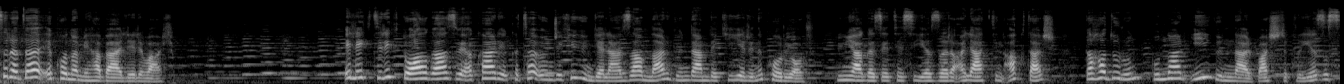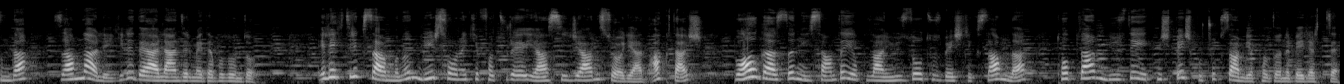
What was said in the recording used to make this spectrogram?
Sırada ekonomi haberleri var. Elektrik, doğalgaz ve akaryakıta önceki gün gelen zamlar gündemdeki yerini koruyor. Dünya Gazetesi yazarı Alaaddin Aktaş, daha durun bunlar iyi günler başlıklı yazısında zamlarla ilgili değerlendirmede bulundu. Elektrik zammının bir sonraki faturaya yansıyacağını söyleyen Aktaş, doğalgazda Nisan'da yapılan %35'lik zamla toplam %75,5 zam yapıldığını belirtti.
